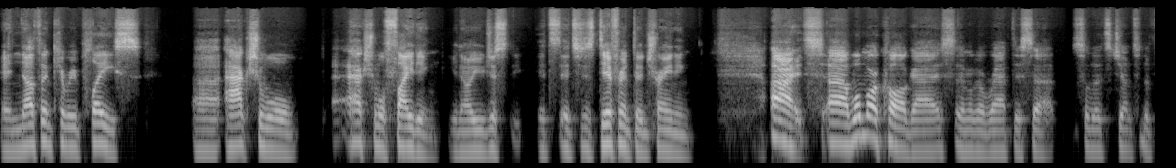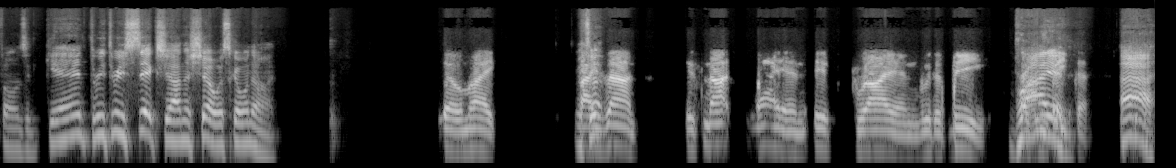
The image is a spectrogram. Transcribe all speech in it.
And nothing can replace uh, actual actual fighting. You know, you just it's it's just different than training. All right. Uh, one more call, guys. And we're gonna wrap this up. So let's jump to the phones again. 336, you're on the show. What's going on? Yo, Mike. What's up? It's not Ryan, it's Brian with a B. Brian. Ah.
